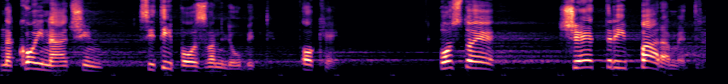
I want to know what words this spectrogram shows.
na koji način si ti pozvan ljubiti. Ok. Postoje četiri parametra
